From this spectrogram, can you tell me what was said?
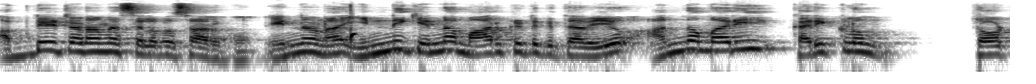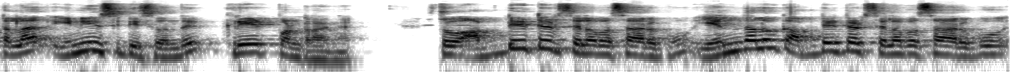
அப்டேட்டடான சிலபஸாக இருக்கும். என்னன்னா இன்னைக்கு என்ன மார்க்கெட்டுக்கு தேவையோ அந்த மாதிரி கரிக்குலம் டோட்டலாக யூனிவர்சிட்டிஸ் வந்து கிரியேட் பண்றாங்க. ஸோ அப்டேட்டட் சிலபஸாக இருக்கும். எந்த அளவுக்கு அப்டேட்டட் சிலபஸாக இருக்கும்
